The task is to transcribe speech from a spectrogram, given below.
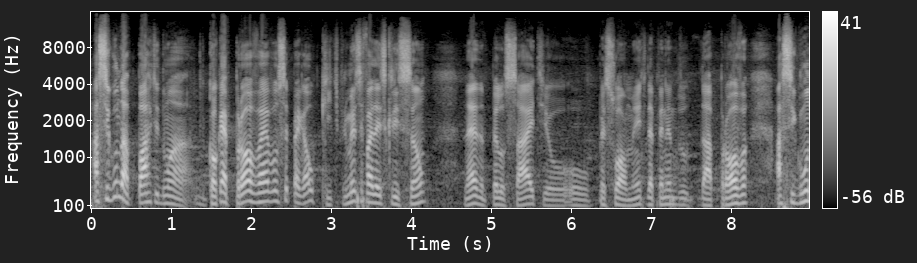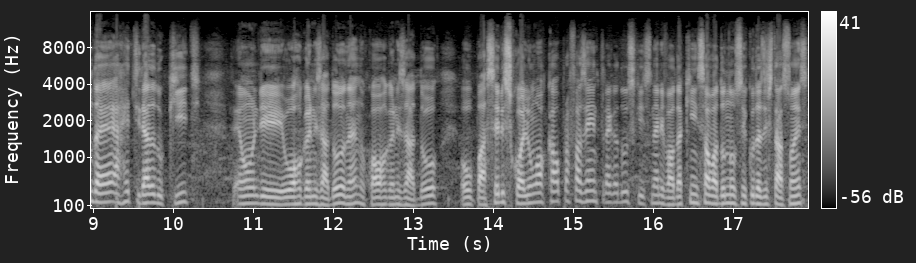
A segunda parte de, uma, de qualquer prova é você pegar o kit. Primeiro você faz a inscrição, né, pelo site ou, ou pessoalmente, dependendo do- da prova. A segunda é a retirada do kit, é onde o organizador, né, no qual o organizador ou o parceiro escolhe um local para fazer a entrega dos kits, né, Nivaldo? Aqui em Salvador, no Circuito das Estações,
